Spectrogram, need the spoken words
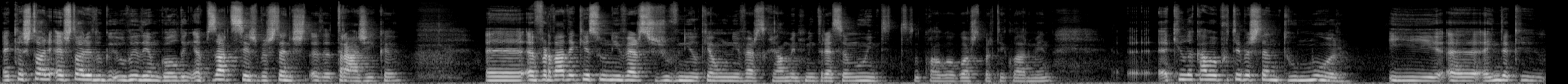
é a história, a história do William Golding, apesar de ser bastante uh, trágica, uh, a verdade é que esse universo juvenil, que é um universo que realmente me interessa muito, do qual eu gosto particularmente, uh, aquilo acaba por ter bastante humor. E ainda que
